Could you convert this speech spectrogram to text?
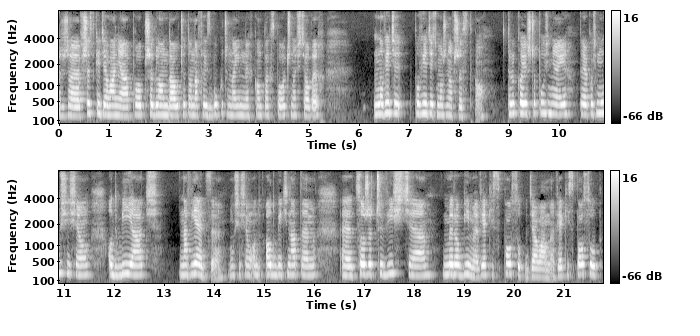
że wszystkie działania poprzeglądał, czy to na Facebooku, czy na innych kontach społecznościowych. No wiecie, powiedzieć można wszystko. Tylko jeszcze później to jakoś musi się odbijać na wiedzy, musi się odbić na tym, e, co rzeczywiście my robimy, w jaki sposób działamy, w jaki sposób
